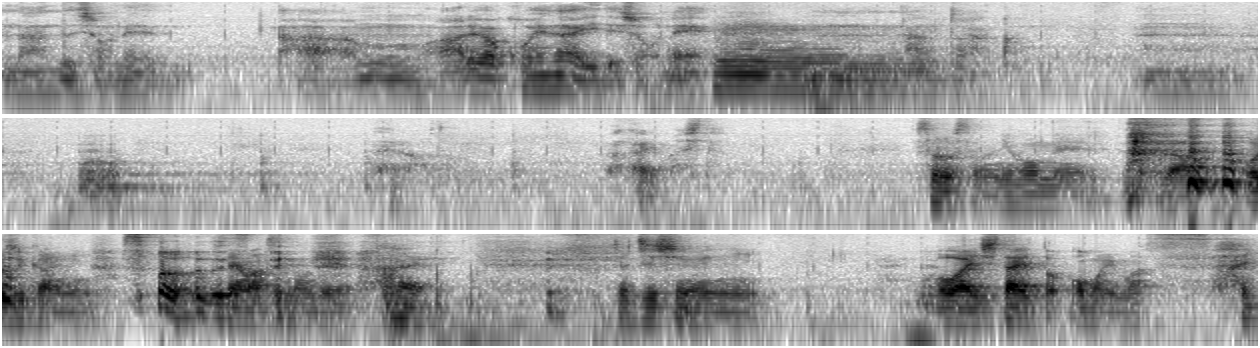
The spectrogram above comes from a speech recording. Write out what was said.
なんでしょうね。あ,、うん、あれは超えないでしょうね。うん。んなんとなく。なるほど。わかりました。そろそろ2本目がお時間に 出ますので、はい、じゃあ次週にお会いしたいと思います。はい。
